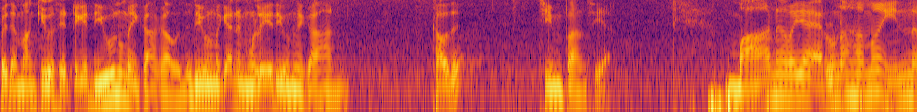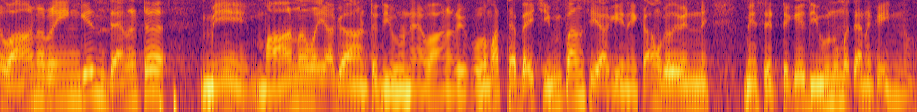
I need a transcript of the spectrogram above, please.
ඔය දැන් මං කිව්ව සෙට් එකේ දියුණුම එකා කවුද? දියුණුම කියන්නේ මොලේ දියුණුව එක අහන්න. කවුද? චිම්පන්සියා. මානවය ඇරුණහම ඉන්න වානරයින්ගෙන් දැනට මේ මානවය ගාන්ට දියුණු නෑ. වානරය කොහොමත්? හැබැයි චිම්පන්සියා කියන එක මොකද වෙන්නේ? මේ සෙට් එකේ දියුණුම තැනක ඉන්නවා.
